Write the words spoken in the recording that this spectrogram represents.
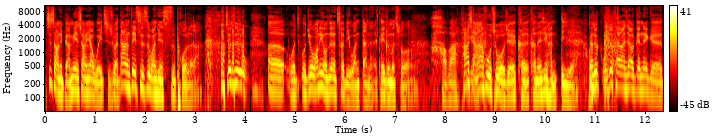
至少你表面上要维持出来。当然这次是完全撕破了啦，就是 呃，我我觉得王力宏真的彻底完蛋了，可以这么说。好吧，他想要付出，我觉得可可能性很低了。我就我就开玩笑跟那个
